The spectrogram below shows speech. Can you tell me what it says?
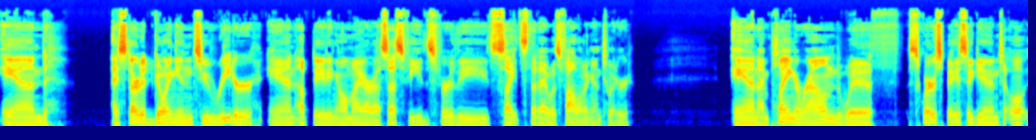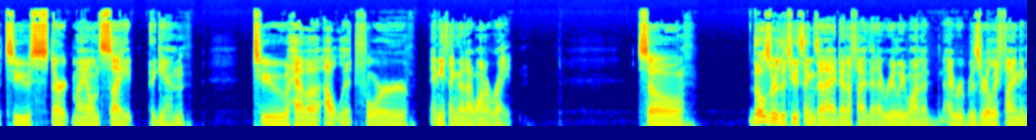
and I started going into Reeder and updating all my RSS feeds for the sites that I was following on Twitter, and I'm playing around with Squarespace again to to start my own site again to have a outlet for anything that I want to write. So those were the two things that I identified that I really wanted. I was really finding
